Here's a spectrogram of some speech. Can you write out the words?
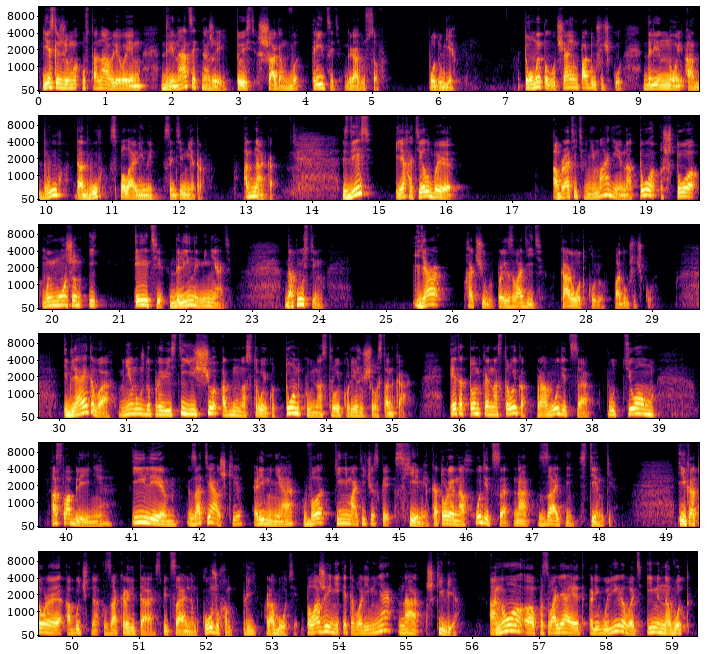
Если же мы устанавливаем 12 ножей, то есть шагом в 30 градусов по дуге, то мы получаем подушечку длиной от 2 до 2,5 сантиметров. Однако, здесь я хотел бы обратить внимание на то, что мы можем и эти длины менять. Допустим, я хочу производить короткую подушечку. И для этого мне нужно провести еще одну настройку, тонкую настройку режущего станка. Эта тонкая настройка проводится путем ослабления или затяжки ремня в кинематической схеме, которая находится на задней стенке и которая обычно закрыта специальным кожухом при работе. Положение этого ремня на шкиве, оно э, позволяет регулировать именно вот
